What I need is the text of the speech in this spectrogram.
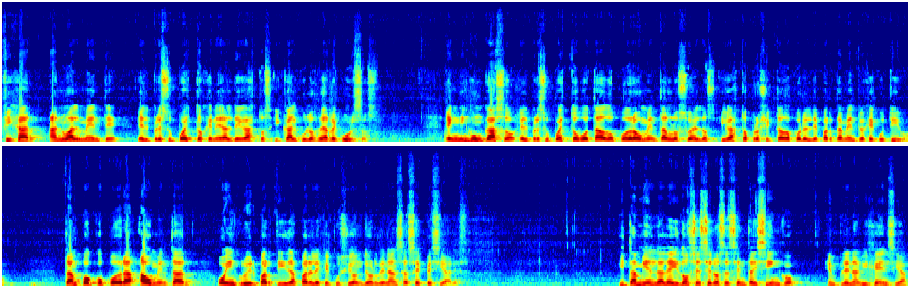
fijar anualmente el presupuesto general de gastos y cálculos de recursos, en ningún caso el presupuesto votado podrá aumentar los sueldos y gastos proyectados por el Departamento Ejecutivo. Tampoco podrá aumentar o incluir partidas para la ejecución de ordenanzas especiales. Y también la Ley 12065, en plena vigencia,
